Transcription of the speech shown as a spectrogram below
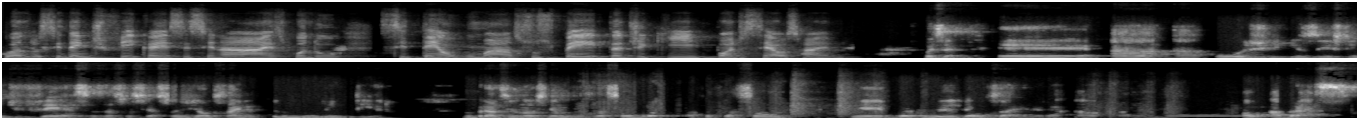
quando se identifica esses sinais, quando se tem alguma suspeita de que pode ser Alzheimer? Pois é, é hoje existem diversas associações de Alzheimer pelo mundo inteiro. No Brasil, nós temos a Associação, a Associação é, Brasileira de Alzheimer, a, a, a, a ABRAS.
